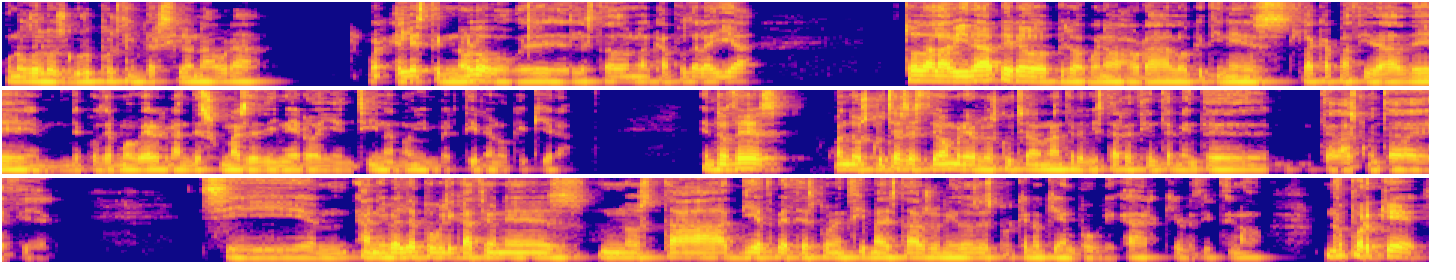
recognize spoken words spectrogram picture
uno de los grupos de inversión ahora. Bueno, él es tecnólogo, él ha estado en el campo de la IA toda la vida, pero, pero bueno, ahora lo que tiene es la capacidad de, poder mover grandes sumas de dinero ahí en China, ¿no? Invertir en lo que quiera. Entonces, cuando escuchas a este hombre o lo escuchas en una entrevista recientemente, te das cuenta de decir, si em, a nivel de publicaciones no está 10 veces por encima de Estados Unidos es porque no quieren publicar, quiero decirte, no, no porque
